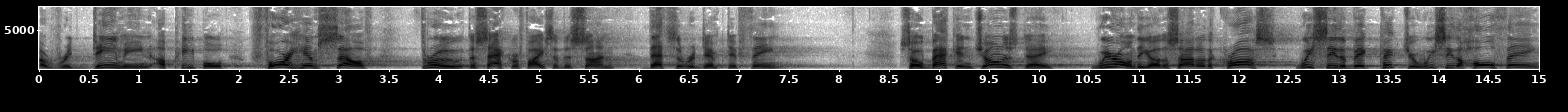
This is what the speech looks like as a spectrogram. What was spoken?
of redeeming a people for himself through the sacrifice of his son. That's the redemptive theme. So back in Jonah's day, we're on the other side of the cross. We see the big picture, we see the whole thing.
